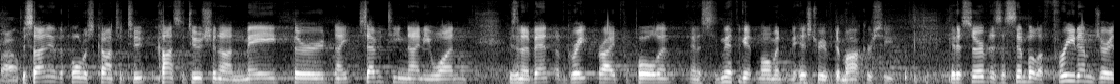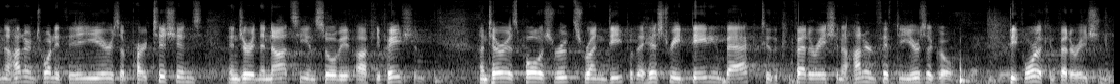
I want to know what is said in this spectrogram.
Wow. The signing of the Polish Constitu Constitution on May 3, 1791 is an event of great pride for Poland and a significant moment in the history of democracy. It has served as a symbol of freedom during the 123 years of partitions and during the Nazi and Soviet occupation. Ontario's Polish roots run deep with a history dating back to the Confederation 150 years ago, before the Confederation.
